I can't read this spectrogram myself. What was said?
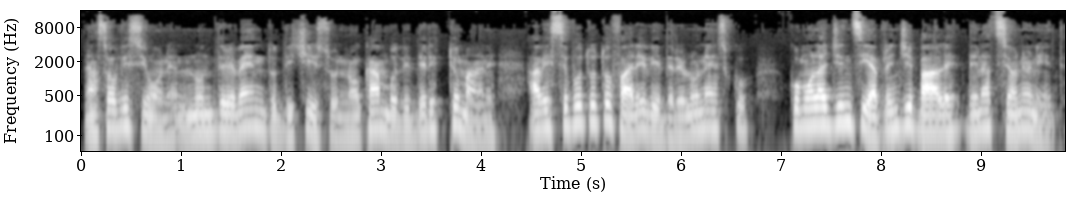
la sua visione, non evento deciso nel campo dei diritti umani, avesse potuto fare vedere l'UNESCO come l'agenzia principale delle Nazioni Unite,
